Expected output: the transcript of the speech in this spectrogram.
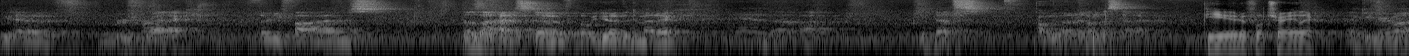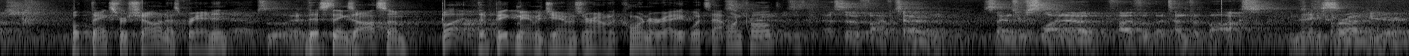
We have a roof rack, 35s. Does not have a stove, but we do have the Dometic. And uh, I think that's probably about it on this guy. Beautiful trailer. Thank you very much. Well, thanks for showing us, Brandon. Yeah, absolutely. This thing's awesome, but the big mamma jam is around the corner, right? What's that one called? This is the SO510. Stands for slide out, 5 foot by 10 foot box. So Nice. you come around here,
